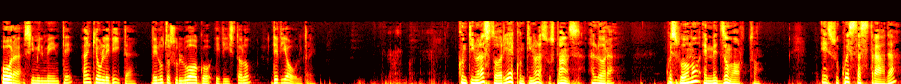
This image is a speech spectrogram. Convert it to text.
Ora, similmente, anche un levita, venuto sul luogo e vistolo, deviò oltre. Continua la storia e continua la suspense. Allora, quest'uomo è mezzo morto e su questa strada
